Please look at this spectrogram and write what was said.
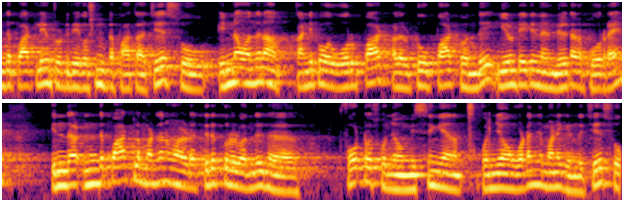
இந்த பார்ட்லேயும் டுவெண்ட்டி ஃபைவ் கொஸ்டின் கிட்ட பார்த்தாச்சு. ஸோ இன்னும் வந்து நான் கண்டிப்பாக ஒரு ஒரு பார்ட் அல்லது டூ பார்ட் வந்து யூனிட் எயிட்டின் டெல்டாவில் போடுறேன். இந்த இந்த பாட்டில் மட்டும் தான் நம்மளோட திருக்குறள் வந்து இந்த ஃபோட்டோஸ் கொஞ்சம் மிஸ்ஸிங்காக கொஞ்சம் உடஞ்ச மாதிரி இருந்துச்சு. ஸோ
